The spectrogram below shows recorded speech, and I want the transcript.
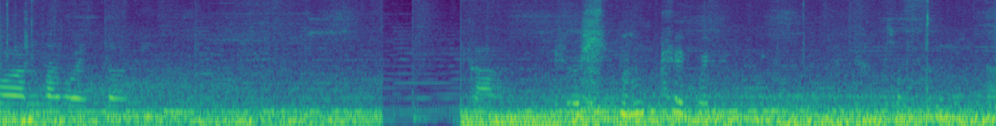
좋아한다고 했더니 귤 이만큼을 줬습니다.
